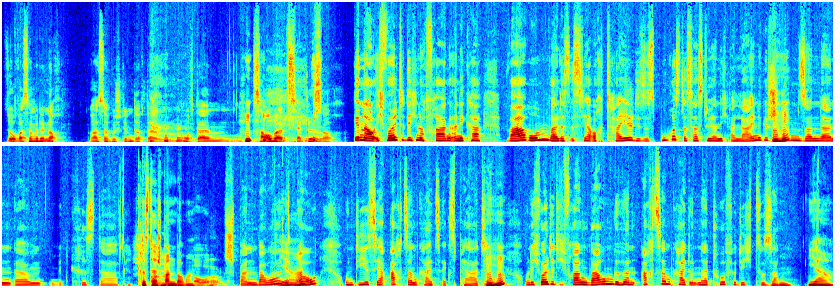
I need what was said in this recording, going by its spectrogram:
So, was haben wir denn noch? Du hast doch bestimmt auf deinem, auf deinem Zauberzettel noch. Genau, ich wollte dich noch fragen, Annika, warum, weil das ist ja auch Teil dieses Buches, das hast du ja nicht alleine geschrieben, sondern ähm, mit Christa Christa Spannbauer. Bauer. Spannbauer, Ja. genau. Und die ist ja Achtsamkeitsexpertin. Und ich wollte dich fragen, warum gehören Achtsamkeit und Natur für dich zusammen? Ja,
